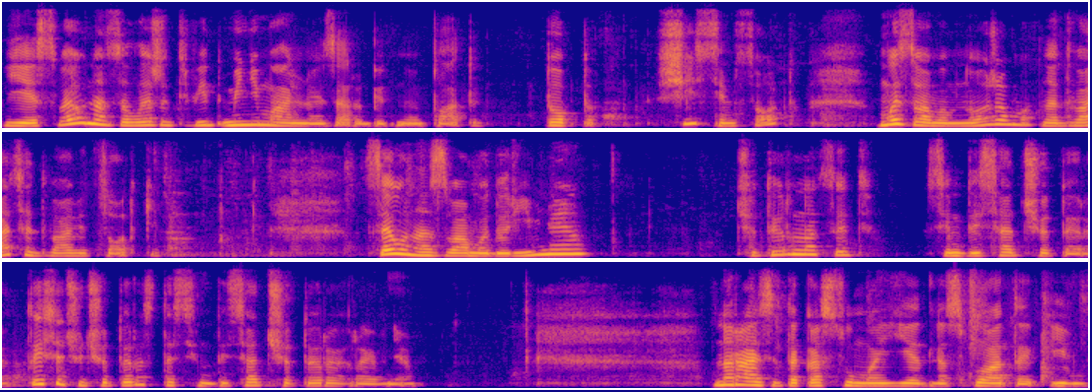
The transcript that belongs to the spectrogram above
ЄСВ у нас залежить від мінімальної заробітної плати. Тобто 6700 ми з вами множимо на 22%. Це у нас з вами дорівнює 1474. 1474 гривні. Наразі така сума є для сплати і в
